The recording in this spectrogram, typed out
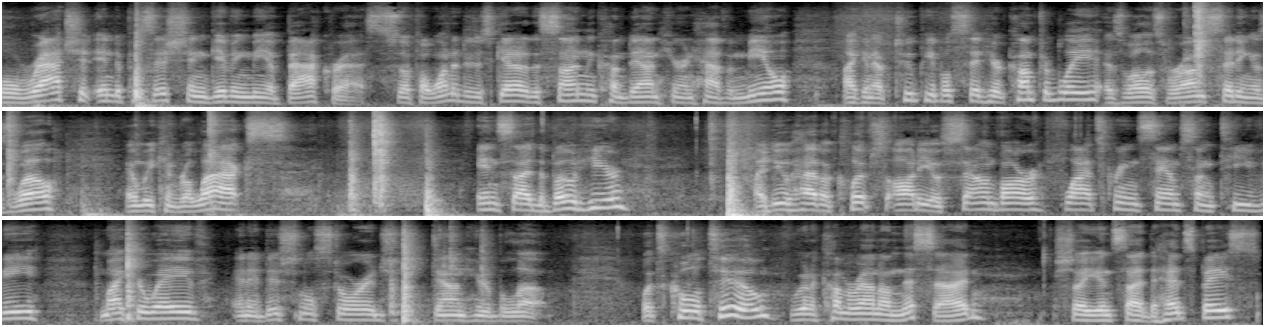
will ratchet into position, giving me a backrest. So if I wanted to just get out of the sun and come down here and have a meal, I can have two people sit here comfortably, as well as where I'm sitting as well, and we can relax inside the boat here I do have a Klipsch audio soundbar, flat screen Samsung TV, microwave, and additional storage down here below. What's cool too, we're gonna come around on this side, show you inside the headspace.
